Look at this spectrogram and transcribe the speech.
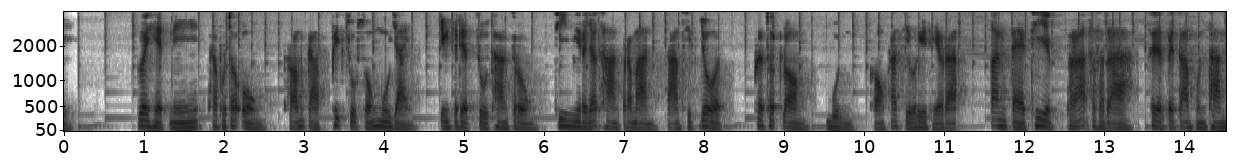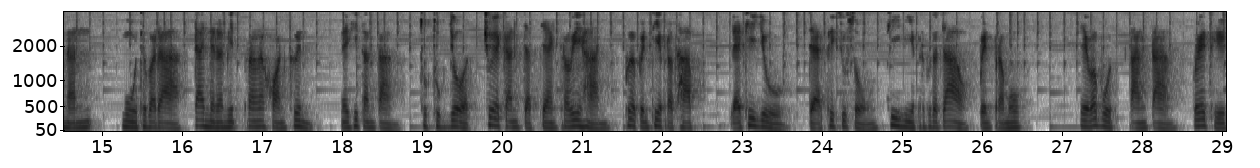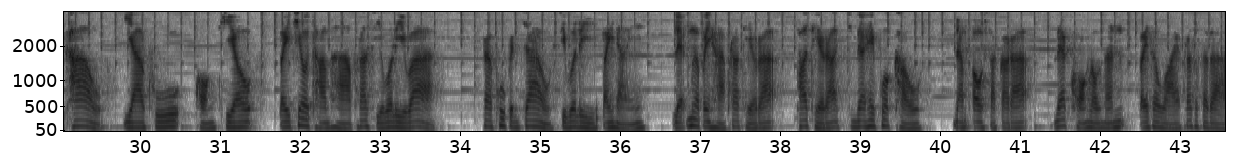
ด้วยเหตุนี้พระพุทธองค์ พร้อมกับภิกษุสงฆ์มูใหญ่ จึงเสด็จสู่ทางตรงที่มีระยะทางประมาณ 30 โยชน์ เพื่อทดลองบุญของพระศิวลีเถระ ตั้งแต่ที่พระศาสดาเสด็จไปตามหนทางนั้น หมู่เทวดาได้เนรมิตพระนครขึ้น ในที่ต่างๆ ทุกๆ โยชน์ช่วยกันจัดแจงพระวิหารเพื่อเป็นที่ประทับ และที่อยู่แด่ภิกษุสงฆ์ที่มีพระพุทธเจ้าเป็นประมุข เทวบุตรต่างๆ ก็ได้ถือข้าว ยาคูของเคี้ยว ไปเที่ยวถามหาพระศิวลีว่า พระผู้เป็นเจ้าศิวลีไปไหน และเมื่อไปหาพระเถระ พระเถระจึงได้ให้พวกเขานำเอาสักการะและของเหล่านั้นไปถวายพระสัสดา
